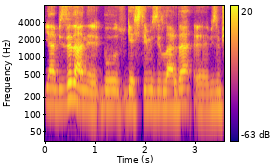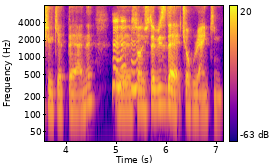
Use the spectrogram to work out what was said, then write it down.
yani bizde de hani bu geçtiğimiz yıllarda e, bizim şirkette yani e, sonuçta bizde çok ranking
